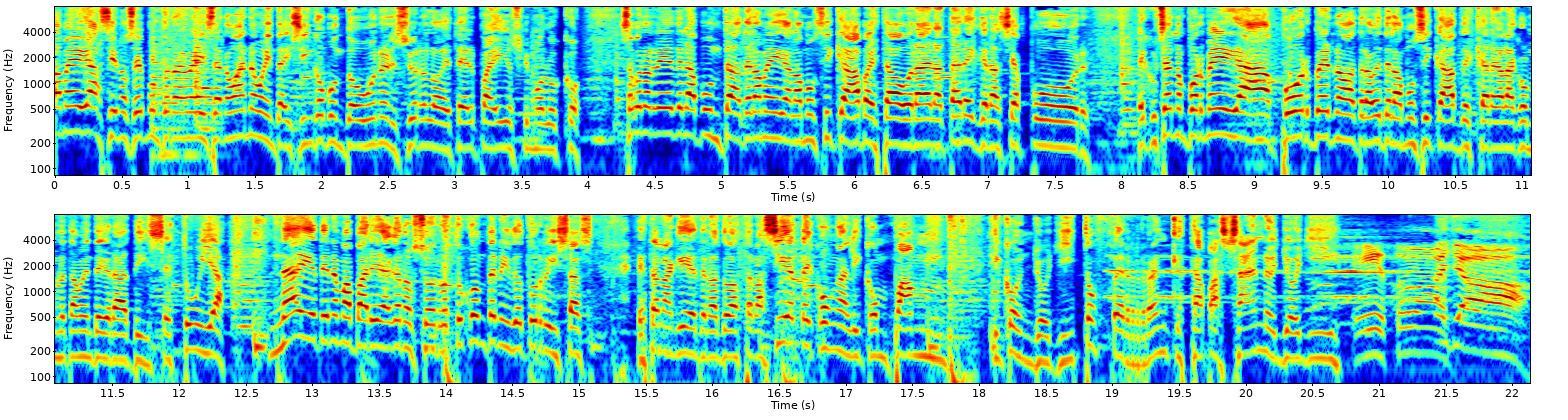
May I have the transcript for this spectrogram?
la Mega 106.9 en San Juan, 95.1 en el sur del oeste del país. Yo soy Molusco. Somos los reyes de la punta de la Mega, la música app a esta hora de la tarde. Gracias por escucharnos por Mega, por vernos a través de la música app. Descárgala completamente gratis. Es tuya. Nadie tiene más variedad que nosotros. Tu contenido, tus risas están aquí desde las 2 hasta las 7 con Ali, con Pam y con Yoyito Ferran. ¿Qué está pasando, Yoyi? Estoy a- ¡Vaya!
